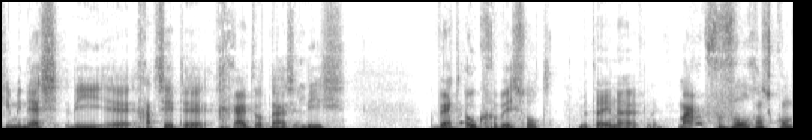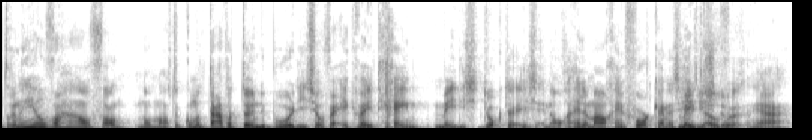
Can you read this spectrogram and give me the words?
Jiménez die eh, gaat zitten, grijpt wat naar zijn lies. Werd ook gewisseld. Meteen eigenlijk. Maar vervolgens komt er een heel verhaal van, nogmaals, de commentator Teun de Boer, die zover ik weet geen medische dokter is en al helemaal geen voorkennis heeft over... Ja,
